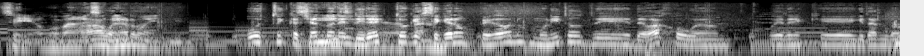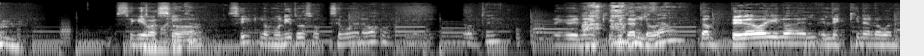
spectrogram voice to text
Sí, ocuparon Ah, ese buenardo. mismo engine. Oh, estoy cachando Sí, en el directo que se quedaron pegados los monitos de, de abajo, weón. Voy a tener que quitarlo. Mm. No sé qué ¿Los pasó. monitos? Sí, los monitos esos que se mueven abajo. ¿no? ¿No te? Que voy a tener Ah, que quitarlo. ¿verdad? weón. Están pegados ahí los- en, en la esquina, lo bueno.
